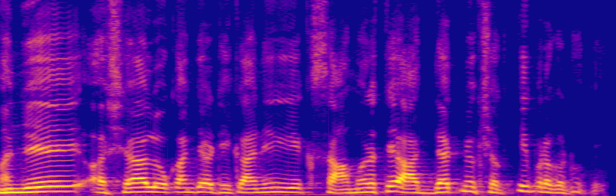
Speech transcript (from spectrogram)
म्हणजे अशा लोकांच्या ठिकाणी एक सामर्थ्य आध्यात्मिक शक्ती प्रगट होते.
